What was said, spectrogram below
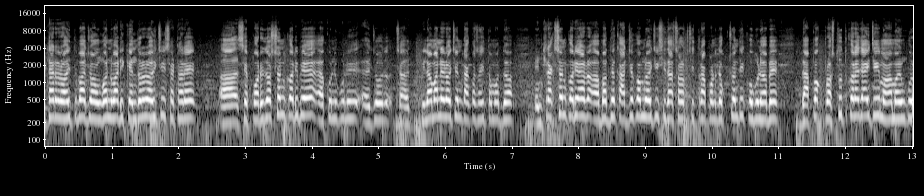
এখানে রয়েছে যে অঙ্গনওয়াড়ি কেন্দ্র রয়েছে সেখানে সে পরিদর্শন করবে কুনি কুনি যে পিলামানে রয়েছেন তাঁর সহিত মধ্য ইন্টরাকশন করার মধ্য কার্যক্রম রয়েছে সিধা সড়ক চিত্র আপনার দেখুছেন কোভাবে ভাবে ব্যাপক প্রস্তুত করা যাই মহামহিমকে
